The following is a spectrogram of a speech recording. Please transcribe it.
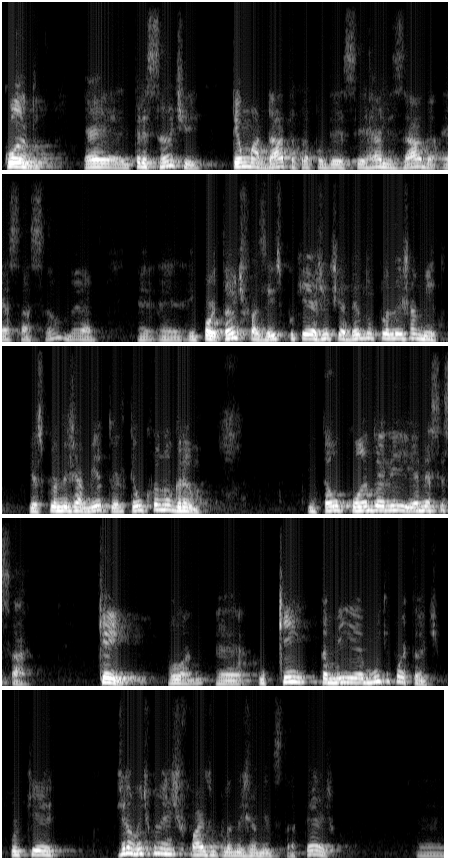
quando? É interessante ter uma data para poder ser realizada essa ação, né? É, é, importante fazer isso porque a gente é dentro do planejamento. E esse planejamento ele tem um cronograma. Então, quando ele é necessário. Quem? É, o quem também é muito importante, porque geralmente quando a gente faz um planejamento estratégico, é,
